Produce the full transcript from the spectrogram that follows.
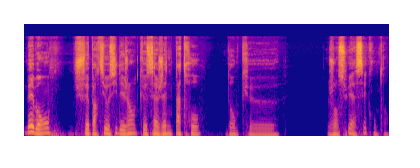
mais bon, je fais partie aussi des gens que ça gêne pas trop. Donc euh, j'en suis assez content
